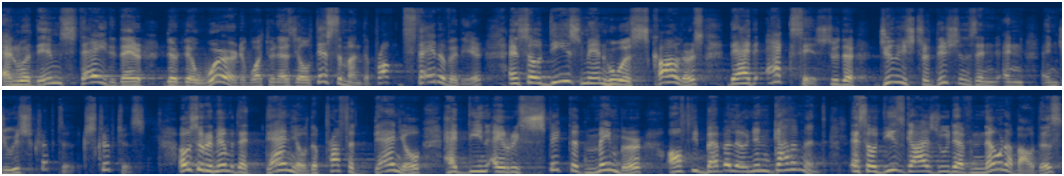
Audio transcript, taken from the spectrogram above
And with them stayed their, their, their word, what you know as the Old Testament, the prophet stayed over there. And so these men who were scholars, they had access to the Jewish traditions and, and, and Jewish scriptures. Also remember that Daniel, the prophet Daniel, had been a respected member of the Babylonian government. And so these guys would have known about this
